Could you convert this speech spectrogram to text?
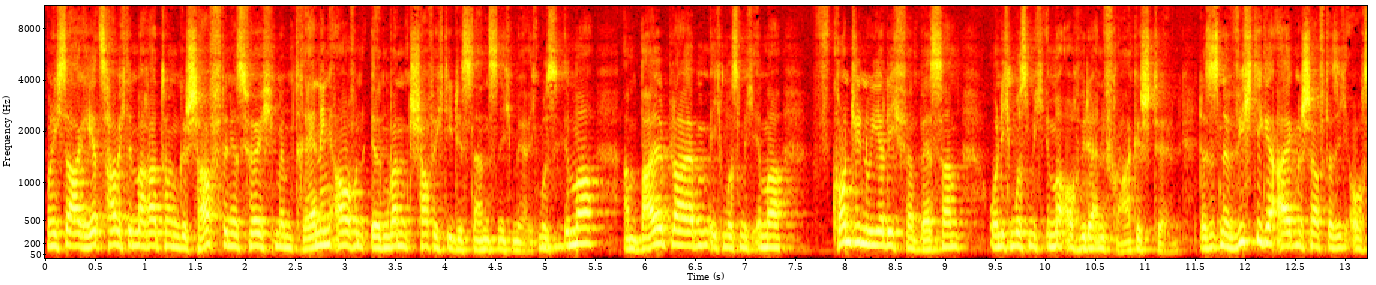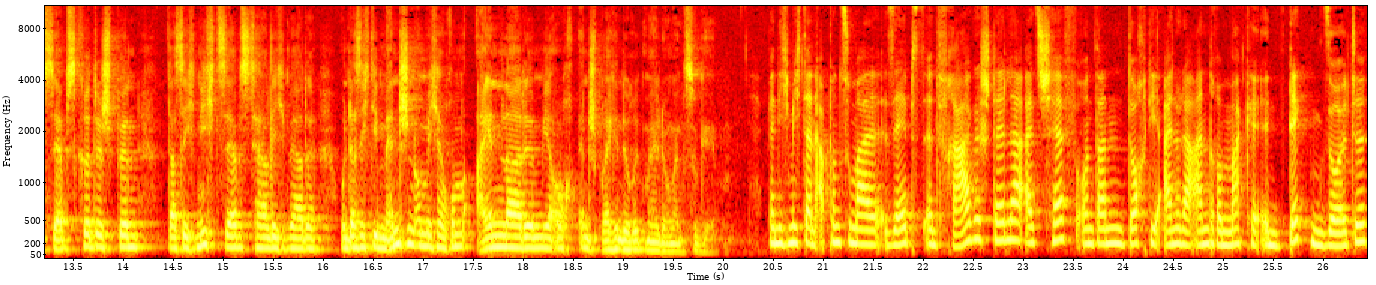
und ich sage, jetzt habe ich den Marathon geschafft und jetzt höre ich mit dem Training auf und irgendwann schaffe ich die Distanz nicht mehr. Ich muss immer am Ball bleiben, ich muss mich immer kontinuierlich verbessern und ich muss mich immer auch wieder in Frage stellen. Das ist eine wichtige Eigenschaft, dass ich auch selbstkritisch bin, dass ich nicht selbstherrlich werde und dass ich die Menschen um mich herum einlade, mir auch entsprechende Rückmeldungen zu geben wenn ich mich dann ab und zu mal selbst in Frage stelle als Chef und dann doch die ein oder andere Macke entdecken sollte,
